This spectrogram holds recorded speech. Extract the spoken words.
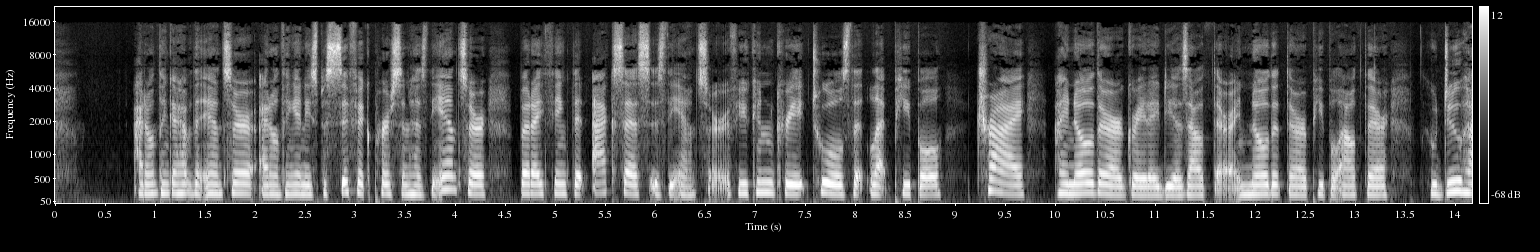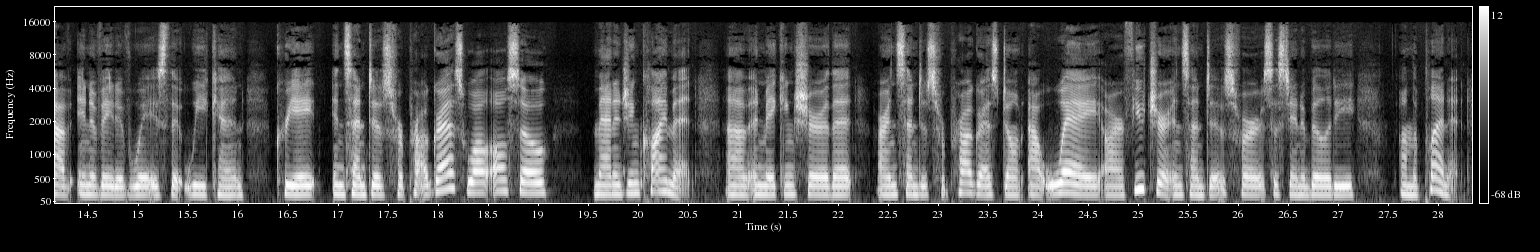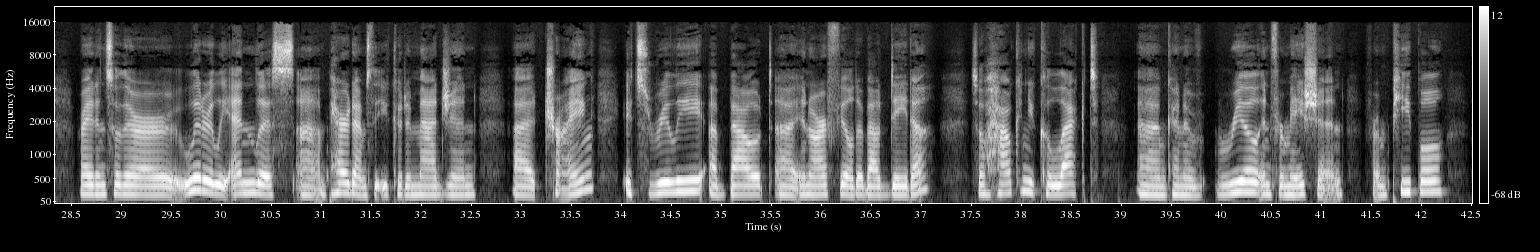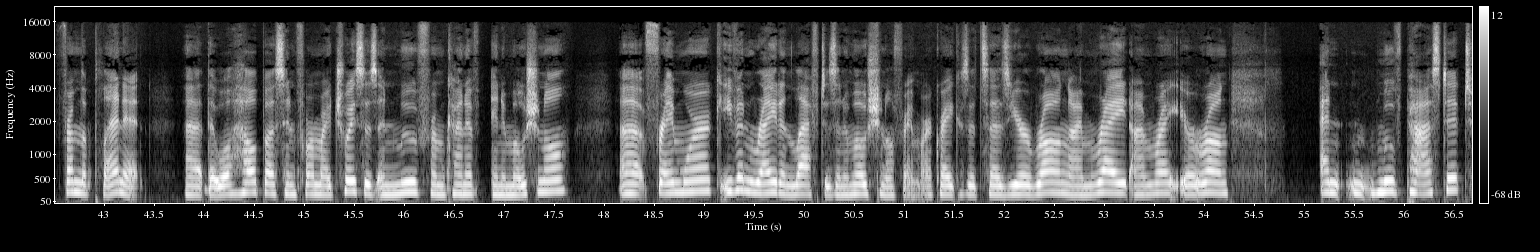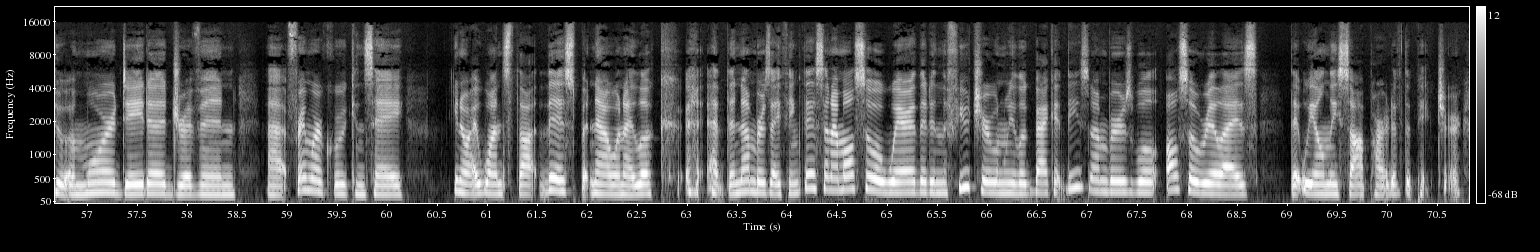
I don't think I have the answer. I don't think any specific person has the answer, but I think that access is the answer. If you can create tools that let people try, I know there are great ideas out there. I know that there are people out there who do have innovative ways that we can create incentives for progress while also managing climate um, and making sure that our incentives for progress don't outweigh our future incentives for sustainability on the planet, right? And so there are literally endless um, paradigms that you could imagine uh, trying. It's really about, uh, in our field, about data. So, how can you collect um, kind of real information from people, from the planet, uh, that will help us inform our choices and move from kind of an emotional uh, framework. Even right and left is an emotional framework, right? Because it says you're wrong, I'm right, I'm right, you're wrong. And move past it to a more data driven uh, framework where we can say, you know, I once thought this, but now when I look at the numbers, I think this. And I'm also aware that in the future, when we look back at these numbers, we'll also realize that we only saw part of the picture.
